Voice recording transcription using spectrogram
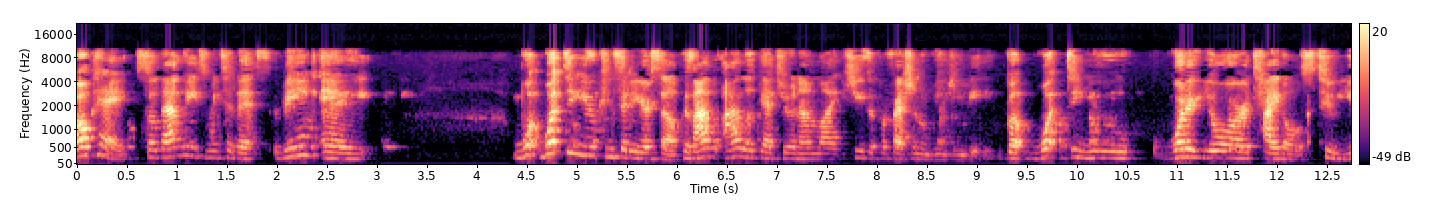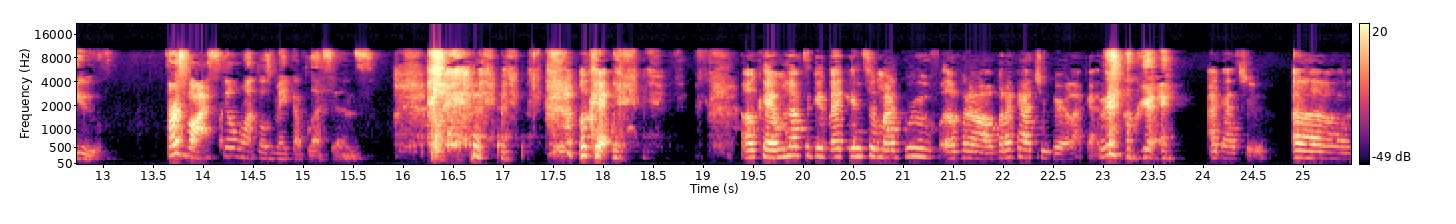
Okay, so that leads me to this: being a what what do you consider yourself? Because I I look at you and I'm like, she's a professional BGV. But what do you? What are your titles to you? First of all, I still want those makeup lessons. okay. Okay, I'm gonna have to get back into my groove of it all, but I got you, girl. I got you. okay. I got you. Uh,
